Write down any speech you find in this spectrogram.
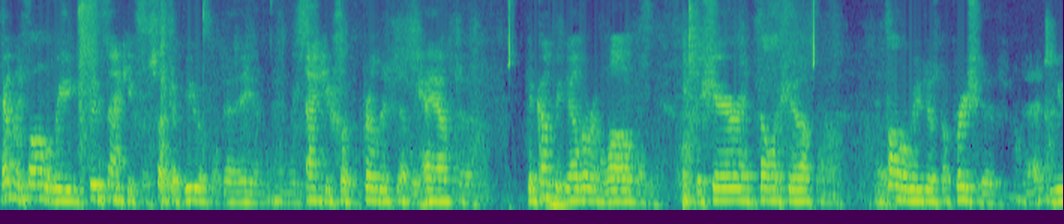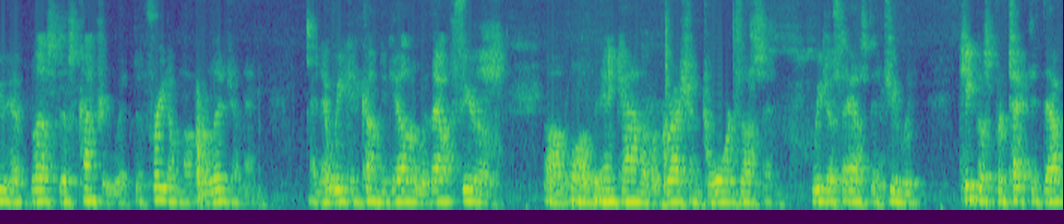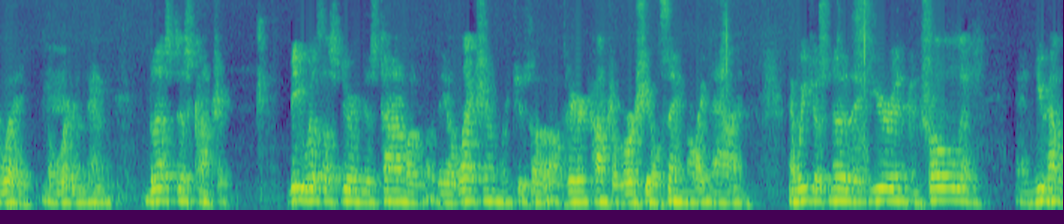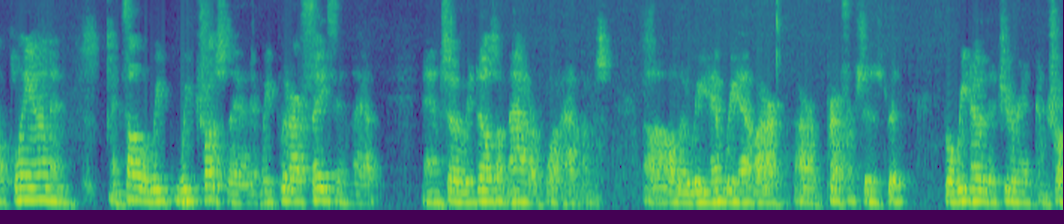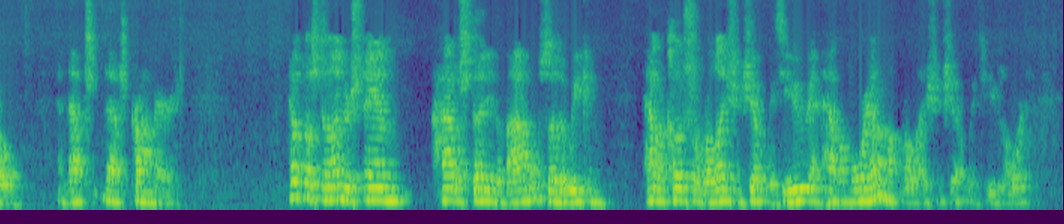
Heavenly Father, we do thank you for such a beautiful day, and, and we thank you for the privilege that we have to, to come together in love and to share in fellowship. And, and Father, we're just appreciative that you have blessed this country with the freedom of religion and, and that we can come together without fear of, of, of any kind of aggression towards us. And we just ask that you would keep us protected that way, Lord, and, and bless this country. Be with us during this time of the election, which is a, a very controversial thing right now. And, and we just know that you're in control and, and you have a plan. And, and Father, we, we trust that and we put our faith in that. And so it doesn't matter what happens. Uh, although we have, we have our, our preferences, but but we know that you're in control, and that's, that's primary. Help us to understand how to study the Bible so that we can have a closer relationship with you and have a more intimate relationship with you, Lord.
